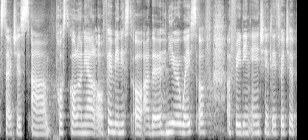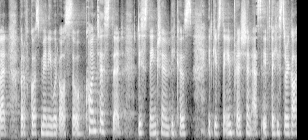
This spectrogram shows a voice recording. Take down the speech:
such as um, post-colonial or feminist or other newer ways of, of reading ancient literature. But, but of course, many would also contest that distinction because it gives the impression as if the historical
